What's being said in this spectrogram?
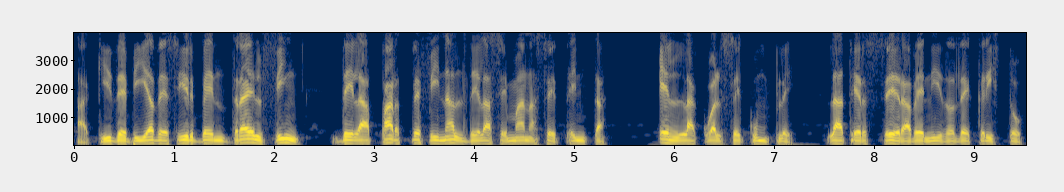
Aquí debía decir vendrá el fin de la parte final de la semana setenta, en la cual se cumple la tercera venida de Cristo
